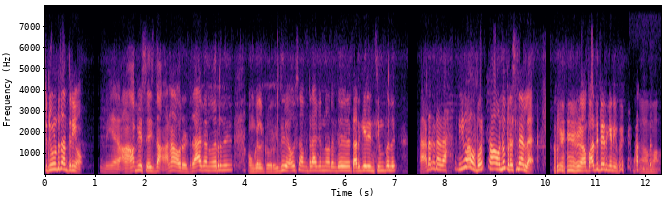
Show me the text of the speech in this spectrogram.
துணியோண்டு தான் தெரியும். ஆப்வியஸ் சைஸ் தான். ஆனால் ஒரு டிராகன் வருது உங்களுக்கு ஒரு இது ஹவுஸ் ஆஃப் டிராகனோட இது டர்கேரியன் சிம்பிள் அடடடா நீ வா பொறுத்தா ஒன்றும் பிரச்சனை இல்லை. நான் பார்த்துட்டே இருக்கேன் நீ. ஆமாம்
